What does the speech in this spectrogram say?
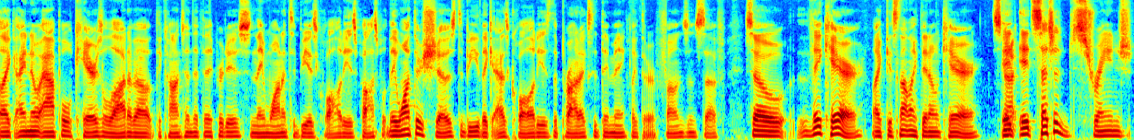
Like I know Apple cares a lot about the content that they produce, and they want it to be as quality as possible. They want their shows to be like as quality as the products that they make, like their phones and stuff. So they care. Like it's not like they don't care. It's It, it's such a strange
